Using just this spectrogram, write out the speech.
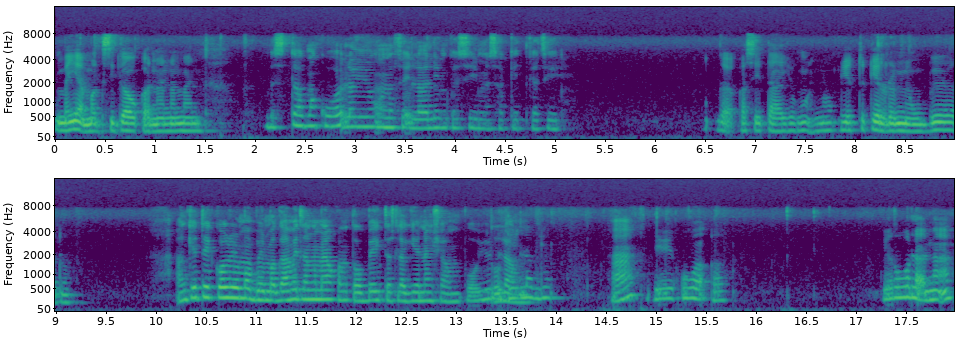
Maya magsigaw ka na naman. Basta makuha lang yung ano sa ilalim kasi masakit kasi. Wala kasi tayong ano, cuticle remover. Ang cuticle remover, magamit lang naman ako ng tubig tapos lagyan ng shampoo. Yun Tubig lang. lang yun. Ha? Di kuha ka. Pero wala na ah.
